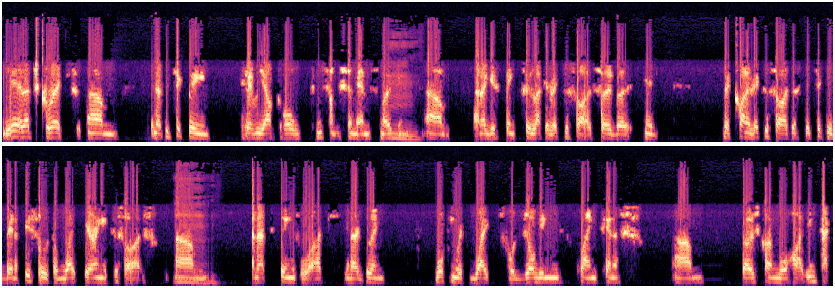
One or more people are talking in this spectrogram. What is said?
Yeah, that's correct. Um, you know, particularly heavy alcohol consumption and smoking. Um, and I guess think to lack of exercise. So the you know, the kind of exercise that's particularly beneficial is the weight bearing exercise. Um, and that's things like you know doing walking with weights or jogging, playing tennis, um, those kind of more high impact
